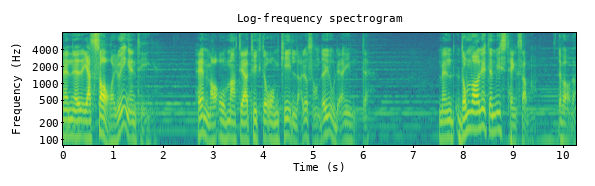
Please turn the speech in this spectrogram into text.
Men eh, jag sa ju ingenting hemma om att jag tyckte om killar och sånt. Det gjorde jag inte. Men de var lite misstänksamma. Det var de.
